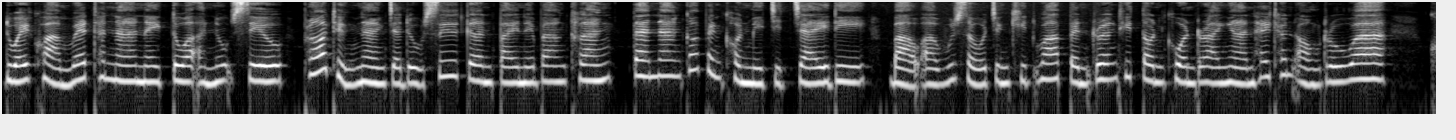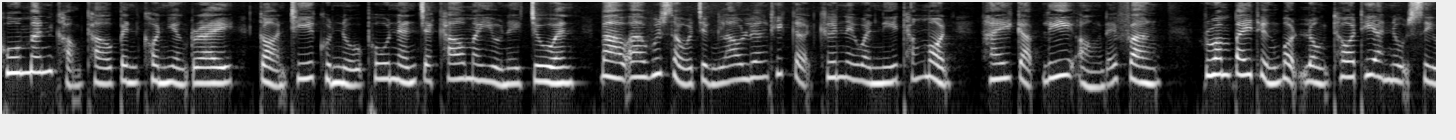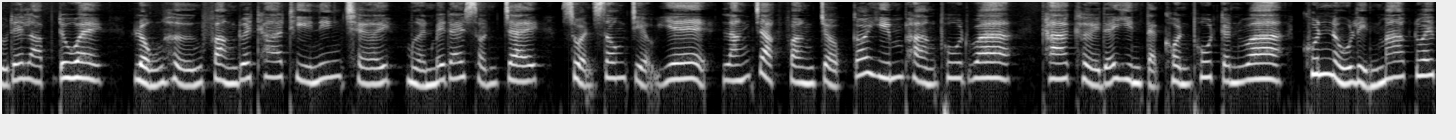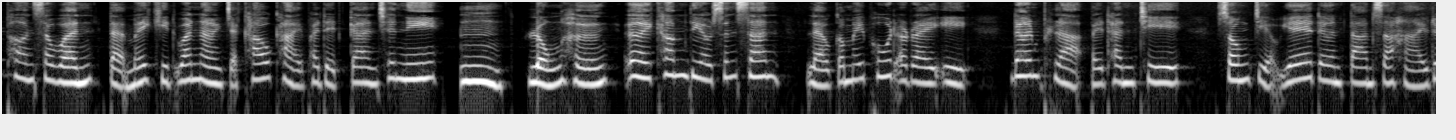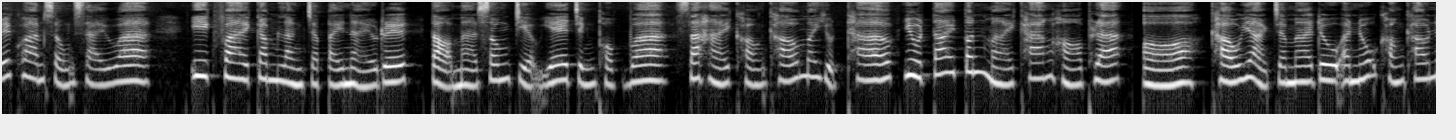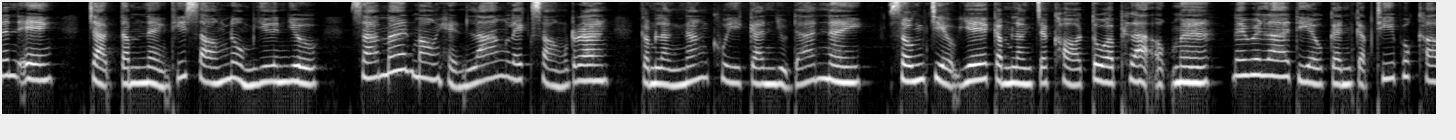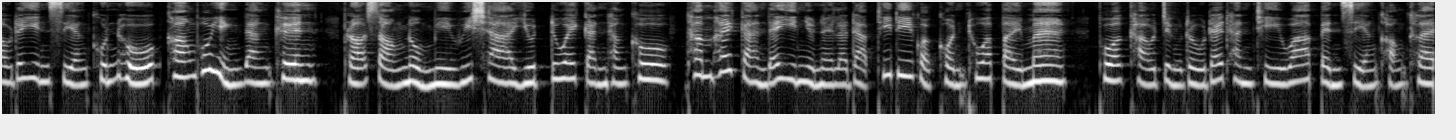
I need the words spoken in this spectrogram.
ด้วยความเวทนาในตัวอนุซิล เพราะถึงนางจะดูซื่อเกินไปในบางครั้ง แต่นางก็เป็นคนมีจิตใจดี บ่าวอาวุโสจึงคิดว่าเป็นเรื่องที่ตนควรรายงานให้ท่านอองรู้ว่า คู่มั่นของเขาเป็นคนอย่างไร ก่อนที่คุณหนูผู้นั้นจะเข้ามาอยู่ในจวน บ่าวอาวุโสจึงเล่าเรื่องที่เกิดขึ้นในวันนี้ทั้งหมด ให้กับลี่อองได้ฟัง รวมไปถึงบทลงโทษที่อนุสิวได้รับด้วย หลงเหิงฟังด้วยท่าทีนิ่งเฉย เหมือนไม่ได้สนใจ ส่วนซ่งเจียวเย่ หลังจากฟังจบก็ยิ้มพลางพูดว่าข้าเคยได้ยินแต่คนพูดกันว่า คุณหนูหลินมากด้วยพรสวรรค์ แต่ไม่คิดว่านางจะเข้าข่ายเผด็จการเช่นนี้ อืม หลงเหิง เอ่ยคำเดียวสั้นๆ แล้วก็ไม่พูดอะไรอีก เดินผละไปทันที ทรงเจียวเย่เดินตามสหายด้วยความสงสัยว่า อีกฝ่ายกำลังจะไปไหนหรือ ต่อมาทรงเจียวเย่จึงพบว่า สหายของเขามาหยุดเท้า อยู่ใต้ต้นไม้ข้างหอพระ อ๋อ เขาอยากจะมาดูอนุของเขานั่นเอง จากตำแหน่งที่สองหนุ่มยืนอยู่ สามารถมองเห็นล่างเล็กสองร่างกำลังนั่งคุยกันอยู่ด้านในทรงเจียวเย่กำลังจะขอตัวพละออกมา ในเวลาเดียวกันกับที่พวกเขาได้ยินเสียงคุ้นหูของผู้หญิงดังขึ้น เพราะสองหนุ่มมีวิชายุทธด้วยกันทั้งคู่ทำให้การได้ยินอยู่ในระดับที่ดีกว่าคนทั่วไปมาก พวกเขาจึงรู้ได้ทันทีว่าเป็นเสียงของใคร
